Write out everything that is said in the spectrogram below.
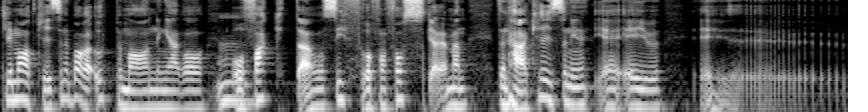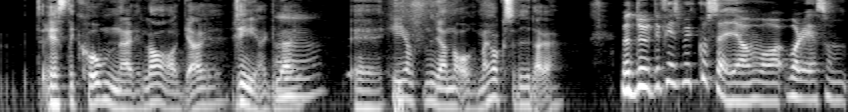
klimatkrisen är bara uppmaningar och, mm. och fakta och siffror från forskare. Men den här krisen är, är, är ju eh, restriktioner, lagar, regler, mm. eh, helt nya normer och så vidare. Men du, det finns mycket att säga om vad, vad det är som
